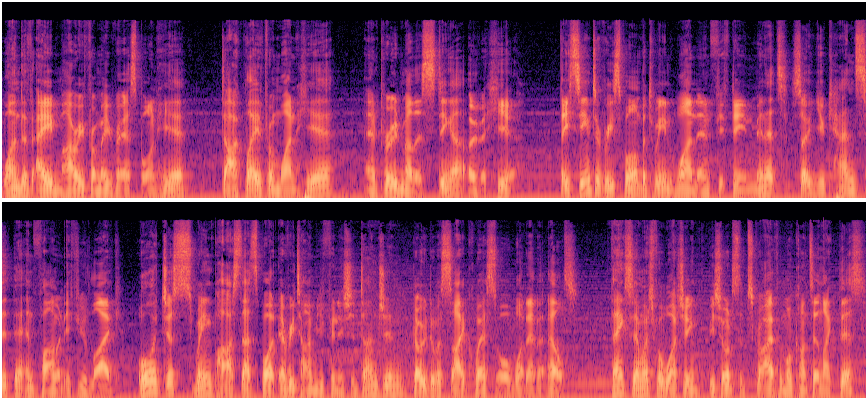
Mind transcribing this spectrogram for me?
Wand of Abe-Mari from a rare spawn here, Darkblade from one here, and Broodmother's Stinger over here. They seem to respawn between 1 and 15 minutes, so you can sit there and farm it if you like, or just swing past that spot every time you finish a dungeon, go to a side quest or whatever else. Thanks so much for watching, be sure to subscribe for more content like this,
